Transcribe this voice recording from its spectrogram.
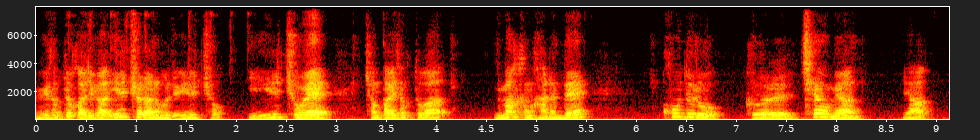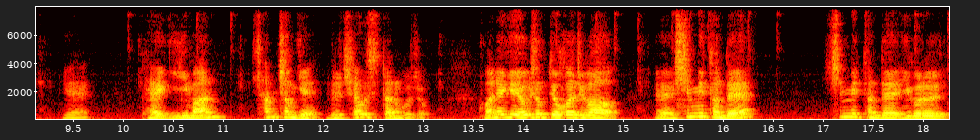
여기서부터 여기까지가 1초라는 거죠. 1초. 이 1초에 전파의 속도가 이만큼 가는데 코드로 그거를 채우면 약 예, 102만 3천 개를 채울 수 있다는 거죠. 만약에 여기서부터 여기까지가 예, 10m인데 10m인데 이거를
